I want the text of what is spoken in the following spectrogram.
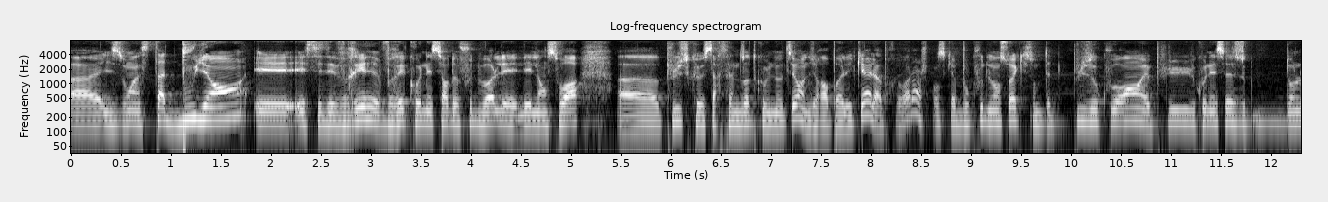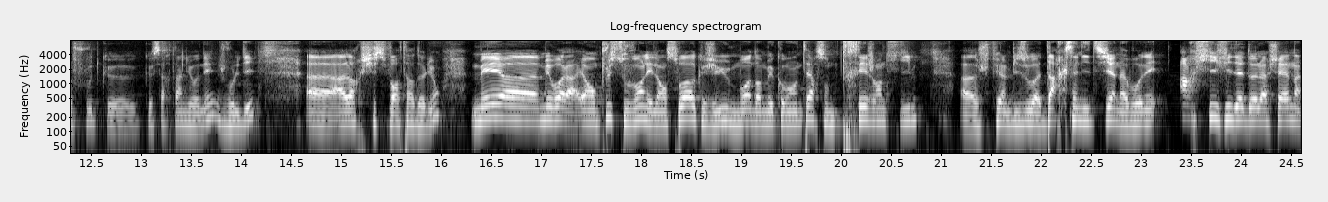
Euh, ils ont un stade bouillant et, c'est des vrais, vrais connaisseurs de football, les, les Lensois, euh, plus que certaines autres communautés, on ne dira pas lesquelles. Après, voilà, je pense qu'il y a beaucoup de Lensois qui sont peut-être plus au courant et plus connaisseurs dans le foot que, que certains Lyonnais, je vous le dis, euh, alors que je suis supporter de Lyon. Mais, mais voilà, et en plus, souvent, les Lensois que j'ai eu moi dans mes commentaires sont très gentils. je fais un bisou à Dark Sanity, un abonné archi fidèle de la chaîne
